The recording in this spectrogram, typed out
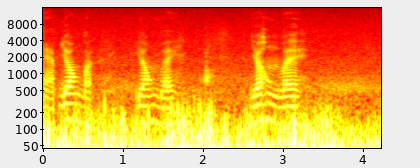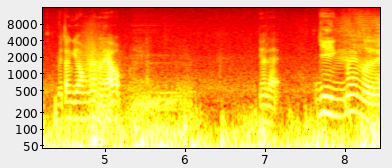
แอบย่องก่อน ย่องไป ย่องไป ไม่ต้องย่องแม่งแล้วนี่แหละ ยิงแม่งเลย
